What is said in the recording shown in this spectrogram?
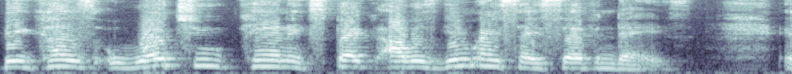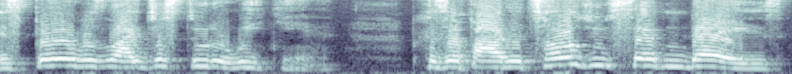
because what you can expect i was getting ready to say seven days. And spirit was like just do the weekend. Because if i had told you seven days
